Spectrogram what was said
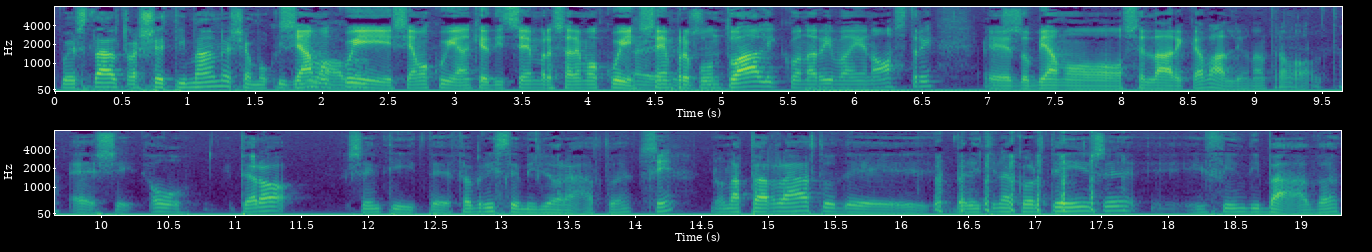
quest'altra settimana siamo qui Siamo qui, siamo qui, anche a dicembre saremo qui, Eh, sempre sì. puntuali con arrivano i nostri e dobbiamo sellare i cavalli un'altra volta. Eh sì, oh, però sentite, Fabrizio è migliorato. eh. Sì? Non ha parlato di Valentina Cortese, il film di Bava.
